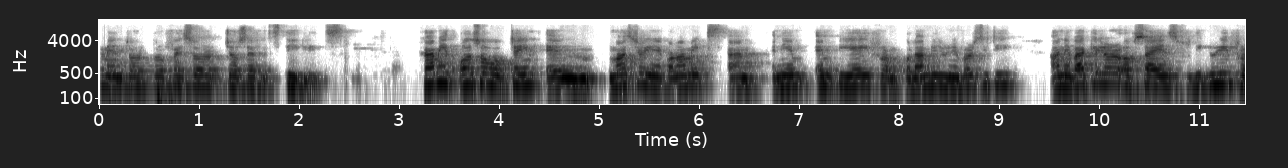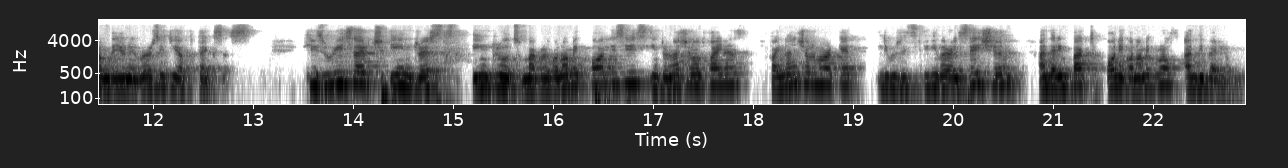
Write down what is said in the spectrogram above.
mentor, Professor Joseph Stiglitz. Hamid also obtained a Master in Economics and an MPA from Columbia University and a Bachelor of Science degree from the University of Texas. His research interests includes macroeconomic policies, international finance, financial market liberalization, and their impact on economic growth and development.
